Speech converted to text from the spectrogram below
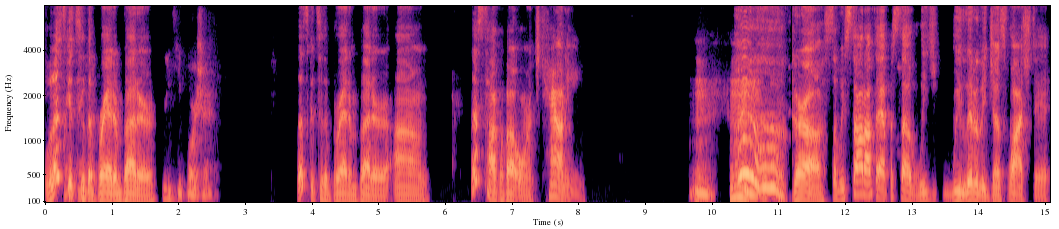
Well, let's get to the bread and butter. Thank you, Porsha. Let's get to the bread and butter. Um, let's talk about Orange County. Mm-hmm. Girl, so we start off the episode. We we literally just watched it.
